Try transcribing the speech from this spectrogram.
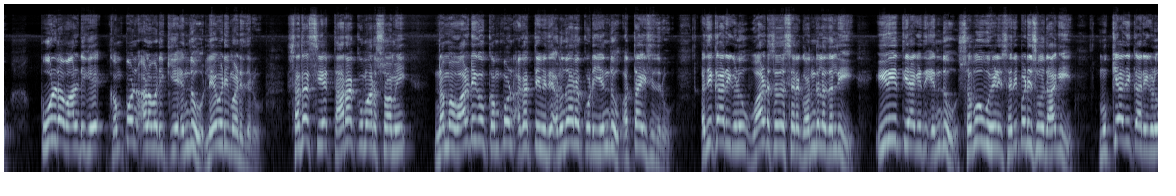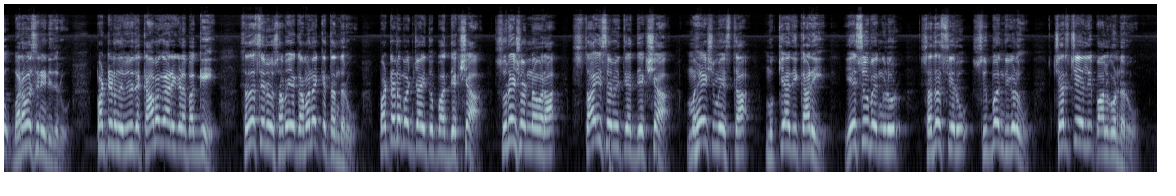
ಪೂರ್ಣ ವಾರ್ಡಿಗೆ ಕಂಪೌಂಡ್ ಅಳವಡಿಕೆ ಎಂದು ಲೇವಡಿ ಮಾಡಿದರು. ಸದಸ್ಯೆ ತಾರಾ ಕುಮಾರಸ್ವಾಮಿ, ನಮ್ಮ ವಾರ್ಡಿಗೂ ಕಂಪೌಂಡ್ ಅಗತ್ಯವಿದೆ ಅನುದಾನ ಕೊಡಿ ಎಂದು ಒತ್ತಾಯಿಸಿದರು. ಅಧಿಕಾರಿಗಳು ವಾರ್ಡ್ ಸದಸ್ಯರ ಗೊಂದಲದಲ್ಲಿ ಈ ರೀತಿಯಾಗಿದೆ ಎಂದು ಸಬೂಬು ಹೇಳಿ ಸರಿಪಡಿಸುವುದಾಗಿ ಮುಖ್ಯಾಧಿಕಾರಿಗಳು ಭರವಸೆ ನೀಡಿದರು. ಪಟ್ಟಣದ ವಿವಿಧ ಕಾಮಗಾರಿಗಳ ಬಗ್ಗೆ ಸದಸ್ಯರು ಸಭೆಯ ಗಮನಕ್ಕೆ ತಂದರು. ಪಟ್ಟಣ ಪಂಚಾಯತ್ ಉಪಾಧ್ಯಕ್ಷ ಸುರೇಶ್ ಅಣ್ಣವರ ಸ್ಥಾಯಿ ಸಮಿತಿ ಅಧ್ಯಕ್ಷ ಮಹೇಶ್ ಮೇಸ್ತಾ, ಮುಖ್ಯಾಧಿಕಾರಿ ಯೇಸು ಬೆಂಗಳೂರು, ಸದಸ್ಯರು, ಸಿಬ್ಬಂದಿಗಳು ಚರ್ಚೆಯಲ್ಲಿ ಪಾಲ್ಗೊಂಡರು.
